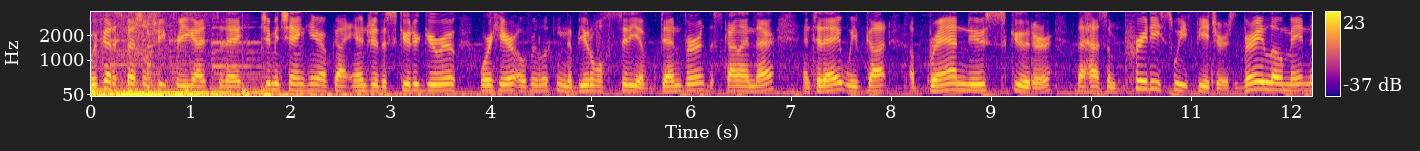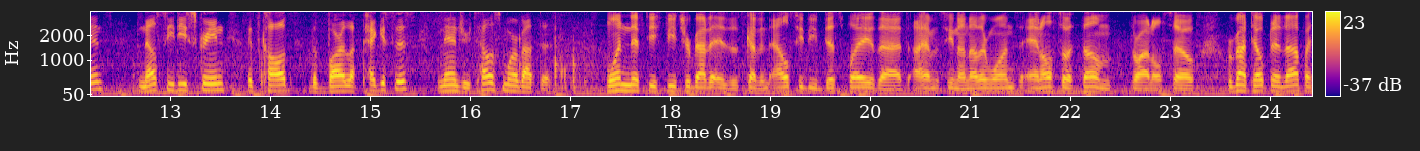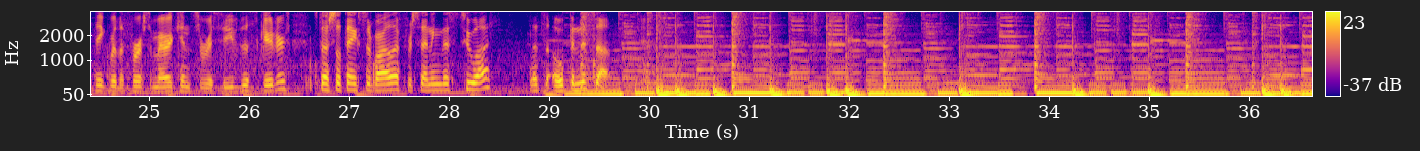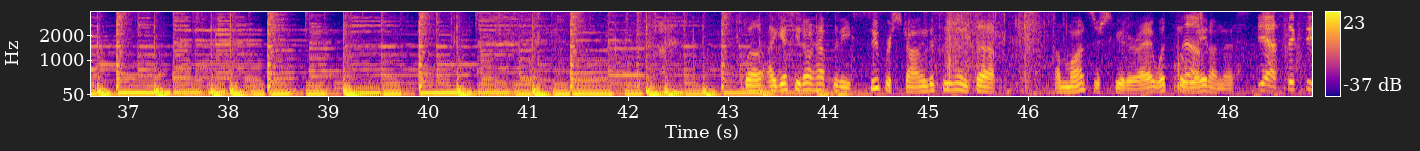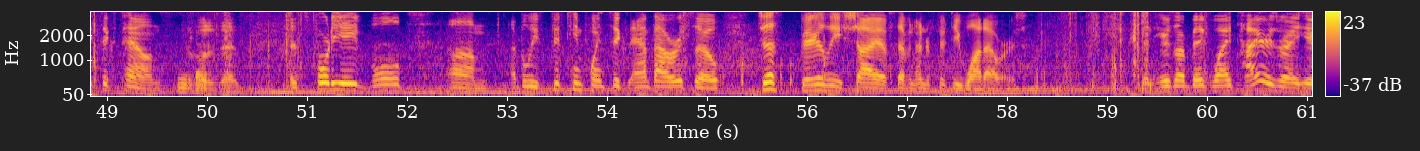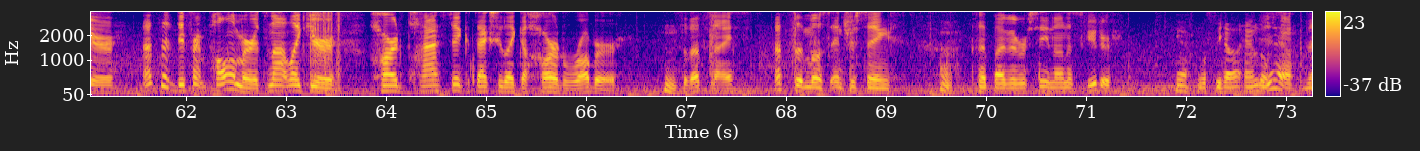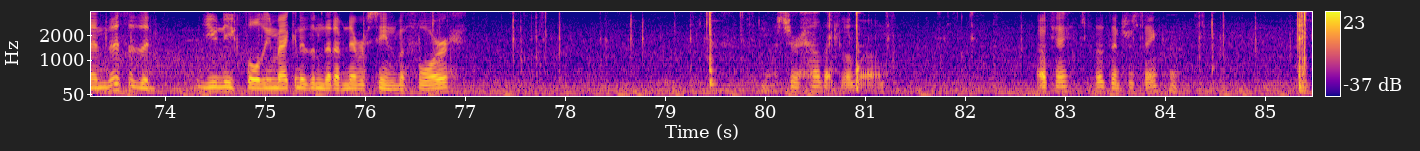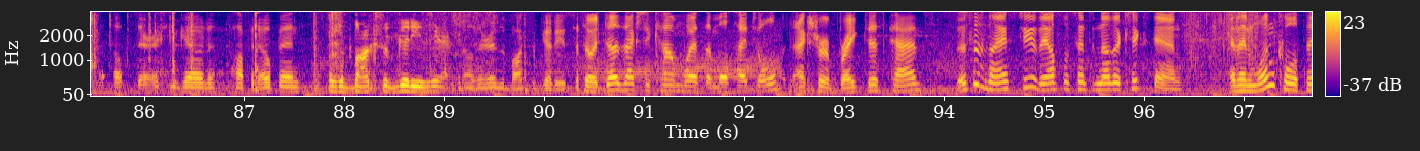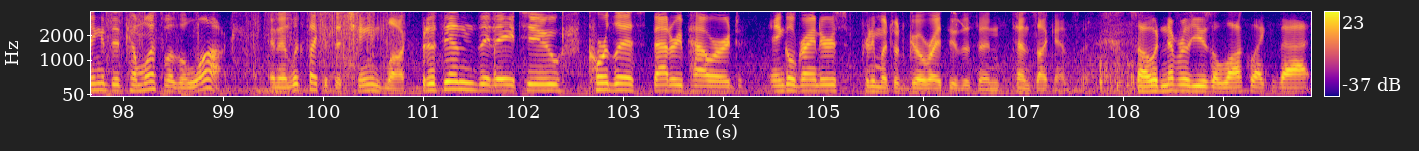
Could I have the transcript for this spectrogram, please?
We've got a special treat for you guys today. Jimmy Chang here. I've got Andrew, the scooter guru. We're here overlooking the beautiful city of Denver, the skyline there. And today we've got a brand new scooter that has some pretty sweet features. Very low maintenance, an LCD screen. It's called the Varla Pegasus. And Andrew, tell us more about this. One nifty feature about it is it's got an LCD display that I haven't seen on other ones and also a thumb throttle. So we're about to open it up. I think we're the first Americans to receive this scooter. Special thanks to Varla for sending this to us. Let's open this up. Well, I guess you don't have to be super strong. This isn't a, a monster scooter, right? What's the No. weight on this? Yeah, 66 pounds is what it is. It's 48 volts, um, I believe 15.6 amp hours, so just barely shy of 750 watt hours. And here's our big wide tires right here. That's a different polymer. It's not like your hard plastic, it's actually like a hard rubber. Hmm. So that's nice. That's the most interesting Huh. clip I've ever seen on a scooter. Yeah, we'll see how it handles. Yeah. Then this is a unique folding mechanism that I've never seen before. Not sure how that goes on. Okay, so that's interesting. Oh, there you go to pop it open. There's a box of goodies here. Oh, there is a box of goodies. So it does actually come with a multi-tool with extra brake disc pads. This is nice too. They also sent another kickstand. And then one cool thing it did come with was a lock. And it looks like it's a chain lock. But at the end of the day too, cordless, battery powered, angle grinders pretty much would go right through this in 10 seconds. So I would never use a lock like that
